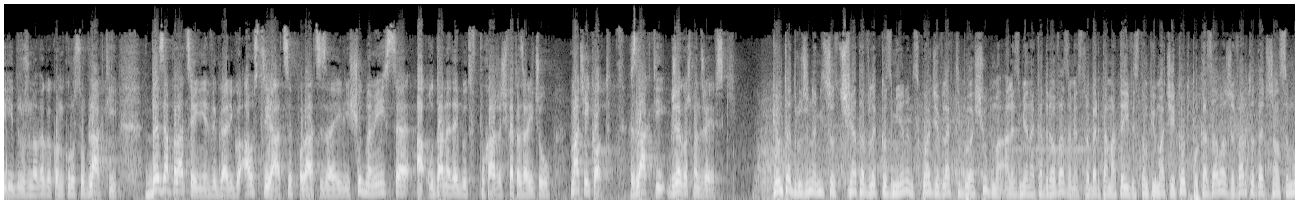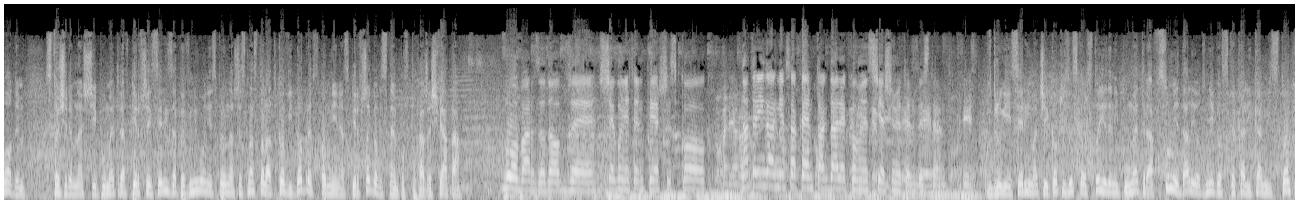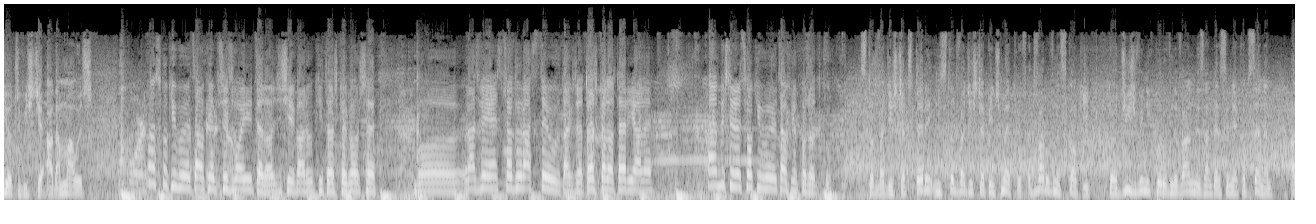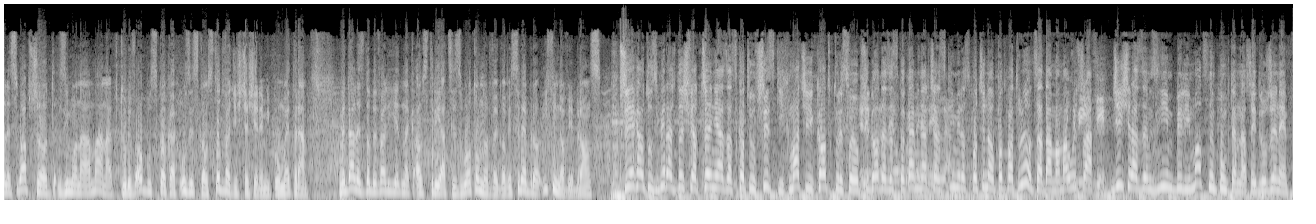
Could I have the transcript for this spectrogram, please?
i drużynowego konkursu w Lachti. Bezapelacyjnie wygrali go Austriacy, Polacy zajęli siódme miejsce, a udany debiut w Pucharze Świata zaliczył Maciej Kot. Z Lachti Grzegorz Mędrzejewski. Piąta drużyna Mistrzostw Świata w lekko zmienionym składzie w Lachti była siódma, ale zmiana kadrowa, zamiast Roberta Matei wystąpił Maciej Kot, pokazała, że warto dać szansę młodym. 117,5 metra w pierwszej serii zapewniło niespełna 16-latkowi dobre wspomnienia z pierwszego występu w Pucharze Świata. Było bardzo dobrze, szczególnie ten pierwszy skok. Na treningach nie skakałem tak daleko, więc cieszy mnie ten występ. W drugiej serii Maciej Kot uzyskał 101,5 metra. W sumie dalej od niego skakali Kamil Stoch i oczywiście Adam Małysz. No, skoki były całkiem przyzwoite, no dzisiaj warunki troszkę gorsze, bo raz wieje z przodu, raz z tyłu, także troszkę loterii, ale, ale myślę, że skoki były całkiem w porządku. 124 i 125 metrów, dwa równe skoki. To dziś wynik porównywalny z Andersem Jakobsenem, ale słabszy od Simona Amana, który w obu skokach uzyskał 127,5 metra. Medale zdobywali jednak Austriacy złoto, Norwegowie srebro i Finowie brąz. Przyjechał tu zbierać doświadczenia, zaskoczył wszystkich. Maciej Kot, który swoją przygodę ze skokami narciarskimi rozpoczynał podpatrując Adama Małysza, dziś razem z nim byli mocnym punktem naszej drużyny.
